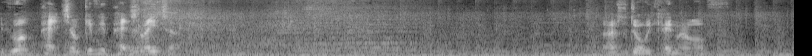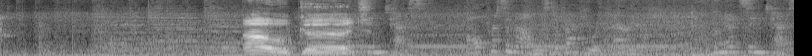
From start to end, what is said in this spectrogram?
If you want pets, I'll give you pets later. That's the door we came out of. Oh, good. All personnel must evacuate area. Commencing test.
